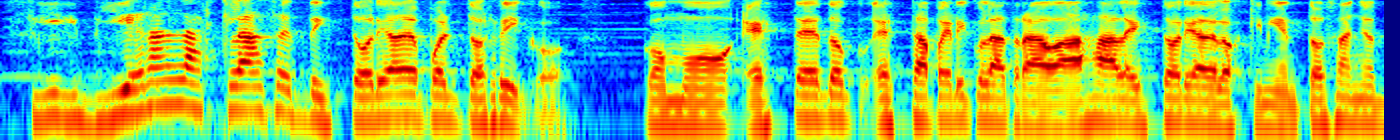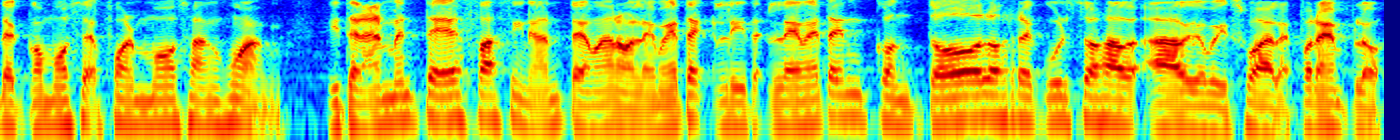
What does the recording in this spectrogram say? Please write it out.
si dieran las clases de historia de Puerto Rico, como este esta película trabaja la historia de los 500 años de cómo se formó San Juan, literalmente es fascinante, mano. Le meten, le meten con todos los recursos au- audiovisuales. Por ejemplo,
